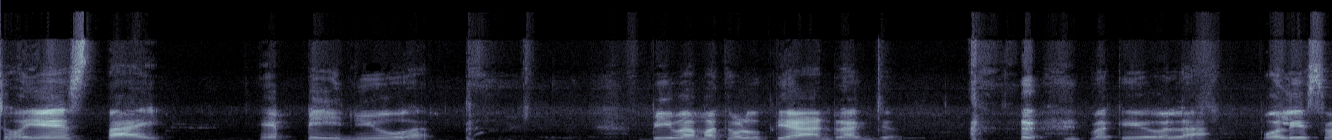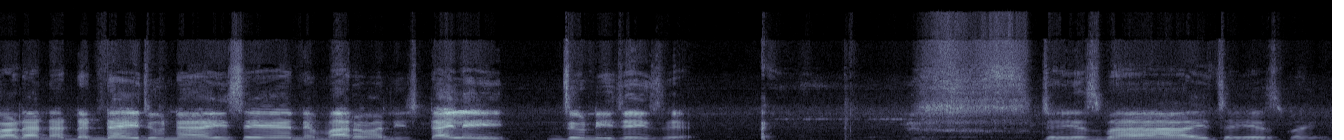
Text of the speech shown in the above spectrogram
જયેશભાઈ હેપી ન્યુ યર પીવામાં થોડું ધ્યાન રાખજો. બાકી ઓલા પોલીસ વાળાના દંડાએ જૂના છે ને મારવાની સ્ટાઇલે જૂની જઈ છે. જયેશભાઈ જયેશભાઈ.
